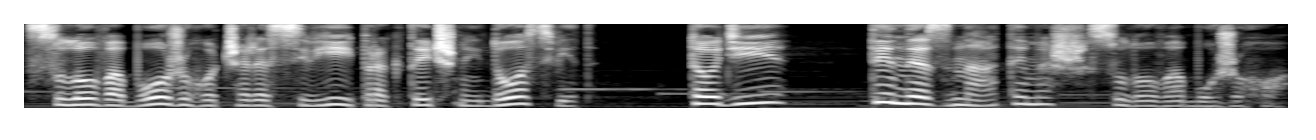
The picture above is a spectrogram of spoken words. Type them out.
Слова Божого через свій практичний досвід, тоді ти не знатимеш Слова Божого.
